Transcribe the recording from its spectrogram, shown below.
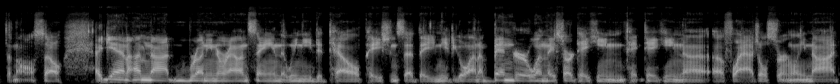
ethanol. So again, I'm not running around saying that we need to tell patients that they need to go on a bender when they start taking t- taking uh, a Flagyl. Certainly not.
